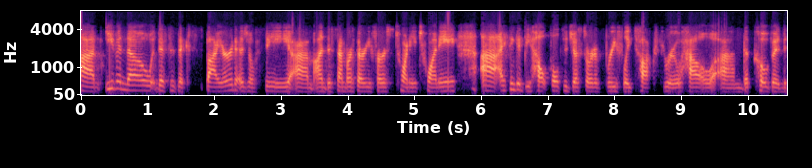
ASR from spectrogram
Um, even though this has expired, as you'll see um, on December 31st, 2020, uh, I think it'd be helpful to just sort of briefly talk through how um, the COVID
